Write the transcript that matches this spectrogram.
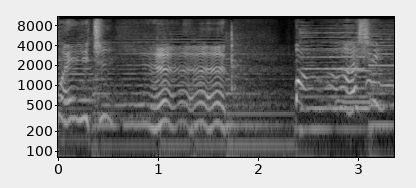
为之把笑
